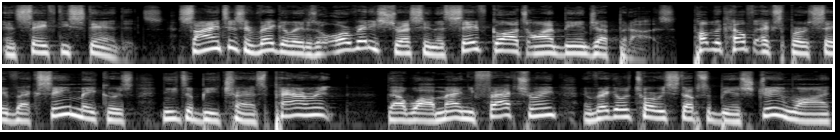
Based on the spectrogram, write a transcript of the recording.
and safety standards. Scientists and regulators are already stressing that safeguards aren't being jeopardized. Public health experts say vaccine makers need to be transparent, that while manufacturing and regulatory steps are being streamlined,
